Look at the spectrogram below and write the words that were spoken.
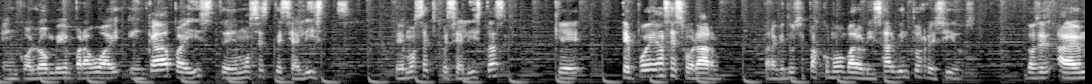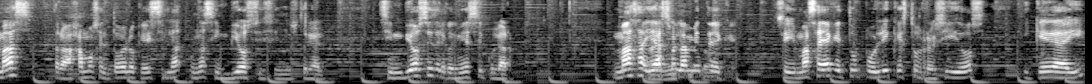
en Colombia en Paraguay, en cada país tenemos especialistas. Tenemos especialistas que te pueden asesorar para que tú sepas cómo valorizar bien tus residuos. Entonces, además, trabajamos en todo lo que es la, una simbiosis industrial simbiosis de la economía circular. Más allá Magnífico. solamente de que, sí, más allá que tú publiques tus residuos y quede ahí,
